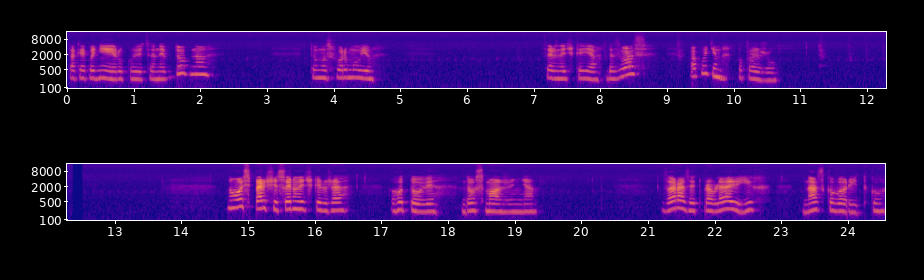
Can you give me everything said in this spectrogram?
Так як однією рукою це невдобно, тому сформую Сирнички я без вас, а потім покажу. Ну, ось перші сирнички вже готові до смаження. Зараз відправляю їх на сковорідку.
